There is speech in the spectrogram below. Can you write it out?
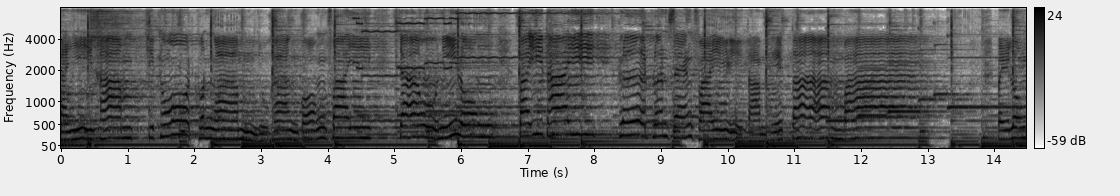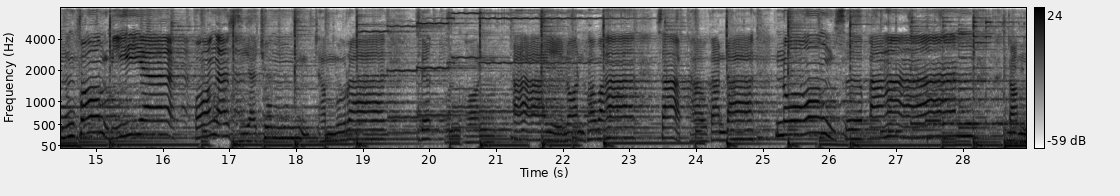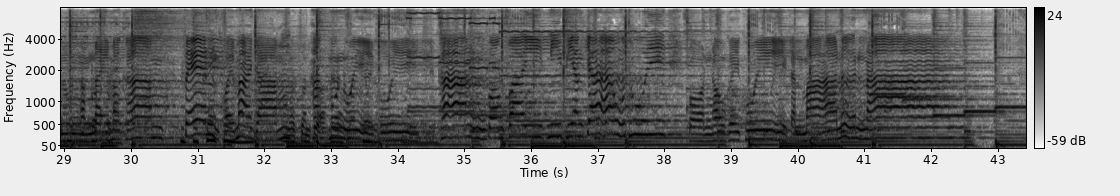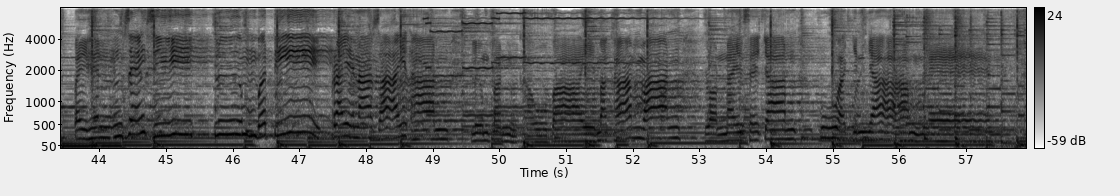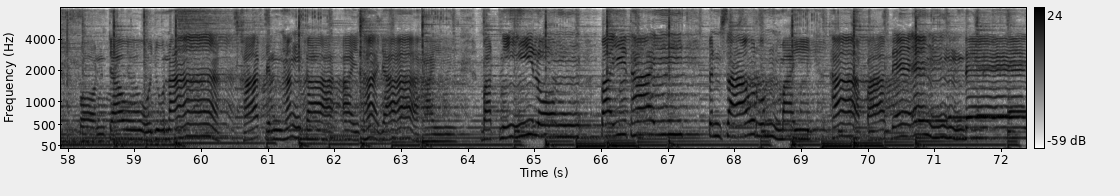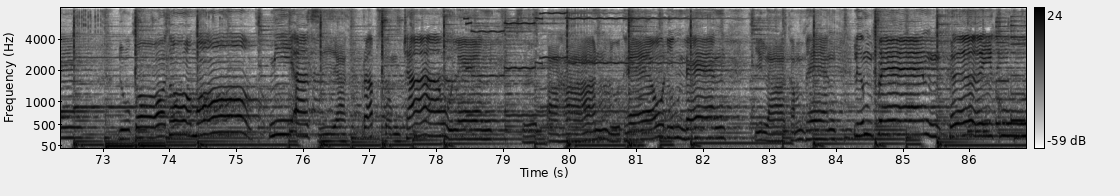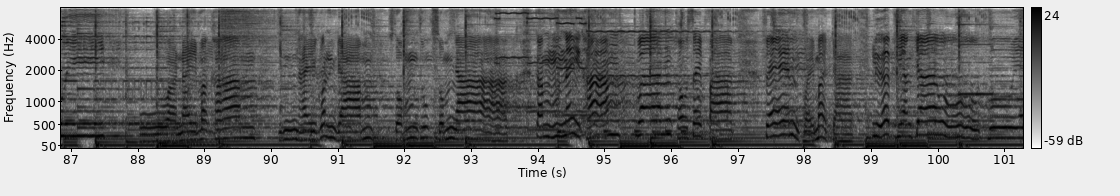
ในคามคิดโทษคนงามอยู่ข้างกองไฟ เจ้านี้ลงไปไทย เพลิดเพลินแสงไฟตามเทกตามบาไปลงฟ้องเบียร์ฟ้องอาเสียชุ่มชำราเด็กผ่อนผ่อนอายนอนภาวาทราบข่าวการดา น้องเสิร์ฟอาหาร กำในมะขามแฟนข่อยมายามหักมุนอุยปุยข้างกองไฟมีเพียงเจ้าทุย ก่อนเราเคยคุยกันมาเนิ่นนาน ไปเห็นแสงสี ลืมเบิดดี ไรนาสายทาน ลืมปันเข่าบายมาขามหวานหล่อนในใส่จานคั่วกินยามแลง ก่อนเจ้าอยู่นาขาเป็นหังกาไอายท่ายาให้ บัดนี้ลงไปไทย เป็นสาวรุ่นใหม่ท่าปากแดงแดง อยู่กอทมมีอาเซียรับส่งเช้าแรงเสิร์ฟอาหารอยู่แถวดินแดงกีฬาคำแพง ลืมแฟนเคยคุย ปัวในมะขามกินให้คนยาม สมทุกสมยากกำในขามหวานเข้าใส่ปากแฟนข่อยมาจาก เหลือเพียงเจ้าทุย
